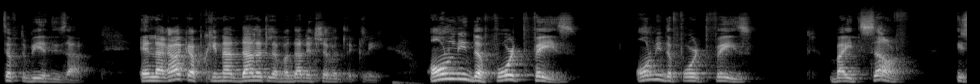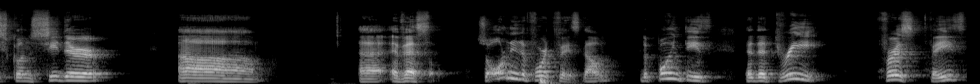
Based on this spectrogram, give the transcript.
It have to be a desire. אלא רק הבחינה ד' לבדה נחשבת לכלי. Only the fourth phase, only the fourth phase by itself is considered uh, uh, a vessel. So only the fourth phase. Now, the point is that the three first phase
